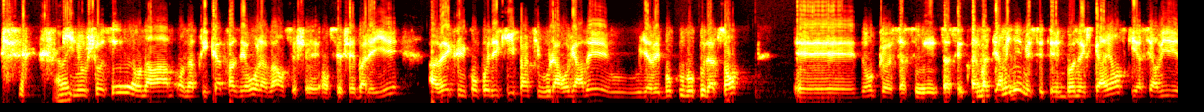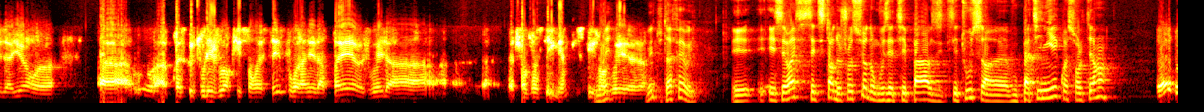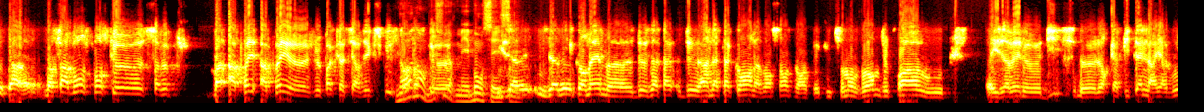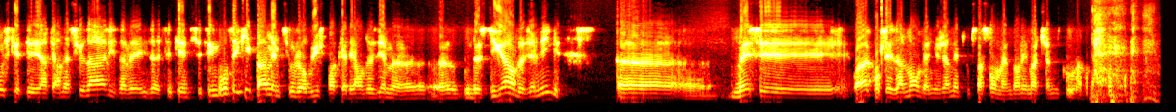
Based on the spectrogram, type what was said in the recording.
ah qui nous chaussait. On a, on a pris 4 à 0 là-bas, on s'est fait, on s'est fait balayer avec une compo d'équipe, hein, si vous la regardez, où il y avait beaucoup, beaucoup d'absents. Et donc, euh, ça s'est, ça s'est très mal terminé, mais c'était une bonne expérience qui a servi d'ailleurs euh, à, à, presque tous les joueurs qui sont restés pour l'année d'après euh, jouer la, la Champions League, hein, puisqu'ils oui. ont joué. Euh... Oui, tout à fait, oui. Et, et c'est vrai, cette histoire de chaussures, donc vous étiez pas, vous étiez tous, euh, vous patiniez quoi sur le terrain? Ouais, c'est ça. Enfin bon, je pense que ça veut. Bah, après, après, euh, je veux pas que ça serve d'excuse. Non, non, bien sûr, mais bon, c'est. Ils, avaient, ils avaient quand même euh, deux, atta deux un attaquant en avançant, je me rappelle plus de son nom, Worm, je crois, ou ils avaient le 10, le, leur capitaine, l'arrière gauche, qui était international. Ils avaient, ils avaient c'était, c'était une grosse équipe, hein, même si aujourd'hui, je crois qu'elle est en deuxième euh, Bundesliga, en deuxième ligue. Euh, mais c'est voilà contre les Allemands on gagne jamais de toute façon même dans les matchs amicaux.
